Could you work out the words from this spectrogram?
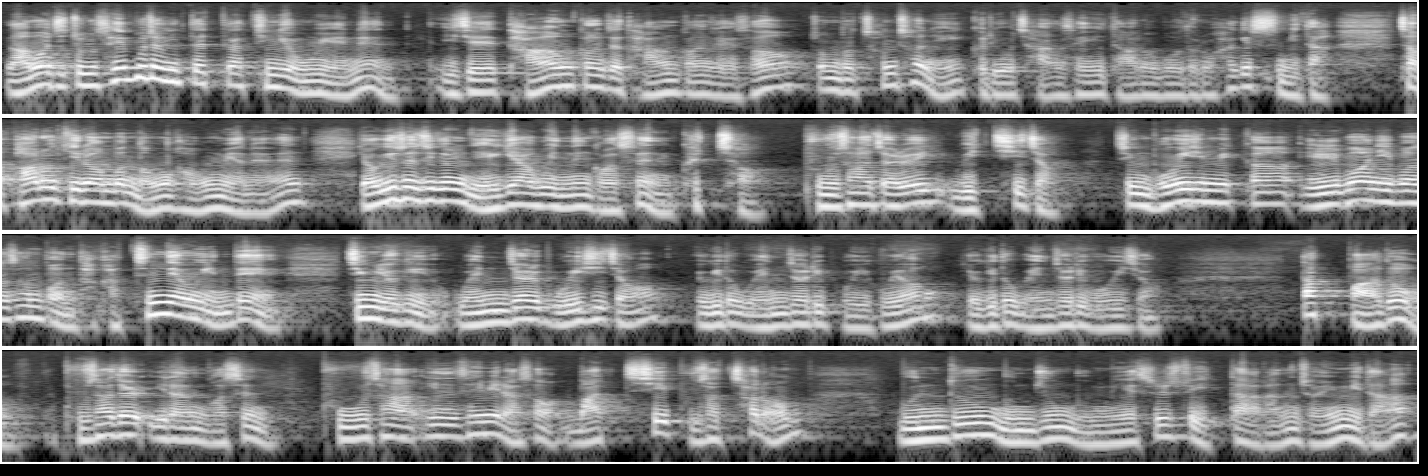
나머지 좀 세부적인 뜻 같은 경우에는 이제 다음 강좌 다음 강좌에서 좀 더 천천히 그리고 자세히 다뤄보도록 하겠습니다. 자 바로 뒤로 한번 넘어가 보면은 여기서 지금 얘기하고 있는 것은 그쵸. 부사절의 위치죠 지금 보이십니까? 1번, 2번, 3번 다 같은 내용인데 지금 여기 왼절 보이시죠? 여기도 왼절이 보이고요. 여기도 왼절이 보이죠. 딱 봐도 부사절이라는 것은 부사인 셈이라서 마치 부사처럼 문두, 문중, 문미에 쓸 수 있다라는 점입니다.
